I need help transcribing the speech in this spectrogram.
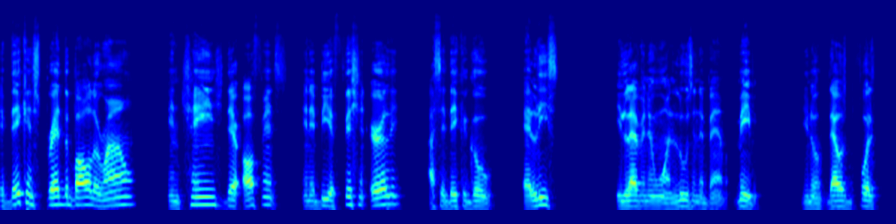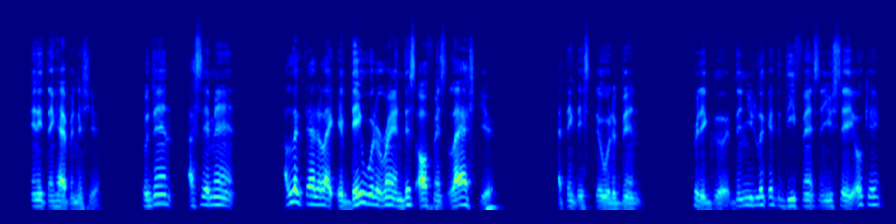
if they can spread the ball around and change their offense and it be efficient early, I said they could go at least 11 and 1, losing to Bama. Maybe. You know, that was before anything happened this year. So then I said, man, I looked at it like if they would have ran this offense last year, I think they still would have been pretty good. Then you look at the defense and you say, okay,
